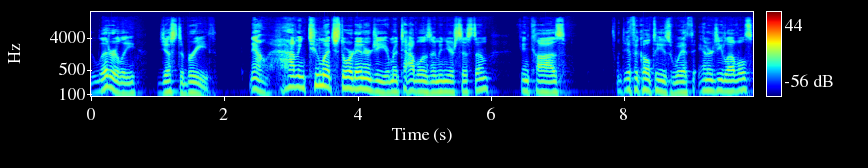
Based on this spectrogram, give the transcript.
literally, just to breathe. Now, having too much stored energy or metabolism in your system can cause difficulties with energy levels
